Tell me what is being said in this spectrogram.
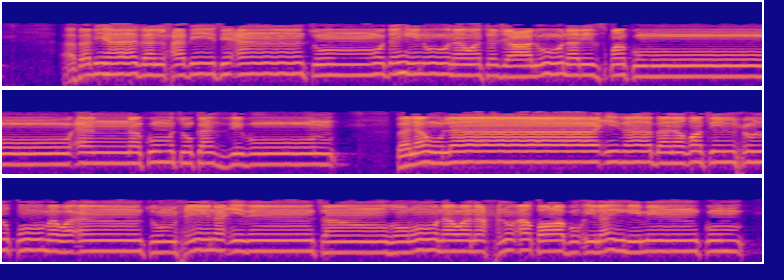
أفبهذا الحديث أنتم مدهنون وتجعلون رزقكم أنكم تكذبون فلولا إذا بلغت الحلقوم وأنتم حينئذ تنظرون ونحن أقرب إليه منكم ۖ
